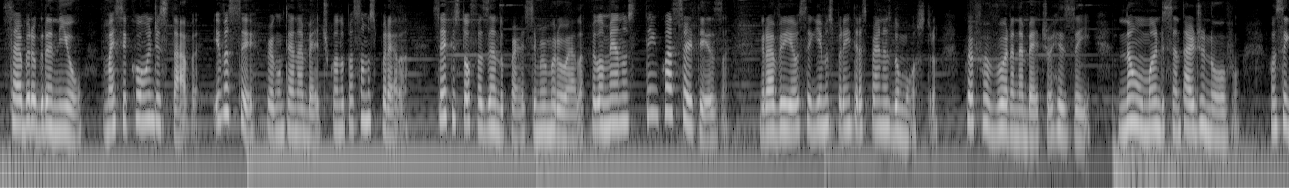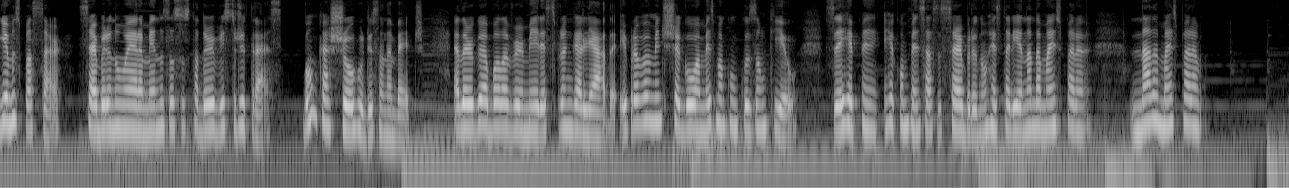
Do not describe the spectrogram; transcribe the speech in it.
Cérebro graniou, mas ficou onde estava. E você? perguntei a Annabeth quando passamos por ela. Sei o que estou fazendo, Percy, murmurou ela. Pelo menos tenho quase certeza. Grave e eu seguimos por entre as pernas do monstro. Por favor, Annabeth, eu rezei. Não o mande sentar de novo. Conseguimos passar. Cérebro não era menos assustador visto de trás. Bom cachorro, disse Annabeth. Ela ergueu a bola vermelha esfrangalhada e provavelmente chegou à mesma conclusão que eu. Se recompensasse Cérebro, não restaria nada mais para. nada mais para.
